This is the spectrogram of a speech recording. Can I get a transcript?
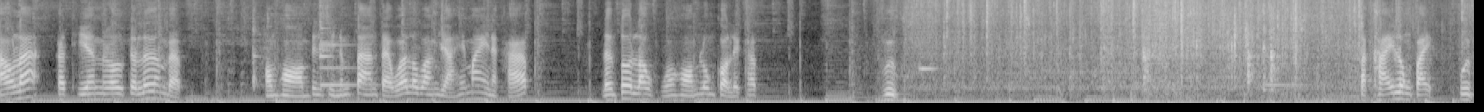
เอาละกระเทียมเราจะเริ่มแบบหอมๆเป็นสีน้ำตาล แต่ว่าระวังอย่าให้ไหม้นะครับ เริ่มต้นเราหัวหอมลงก่อนเลยครับวึบตะไคร้ลงไปฟึบ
